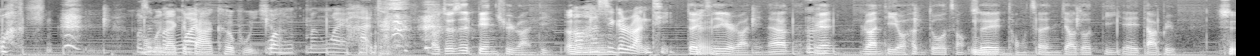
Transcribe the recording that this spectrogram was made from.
么？我们来跟大家科普一下。门门外汉，哦，就是编曲软体，哦，它是一嗯个软体，对，是一个软体。那因为软体有很多种，嗯所以统称叫做 DAW，是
